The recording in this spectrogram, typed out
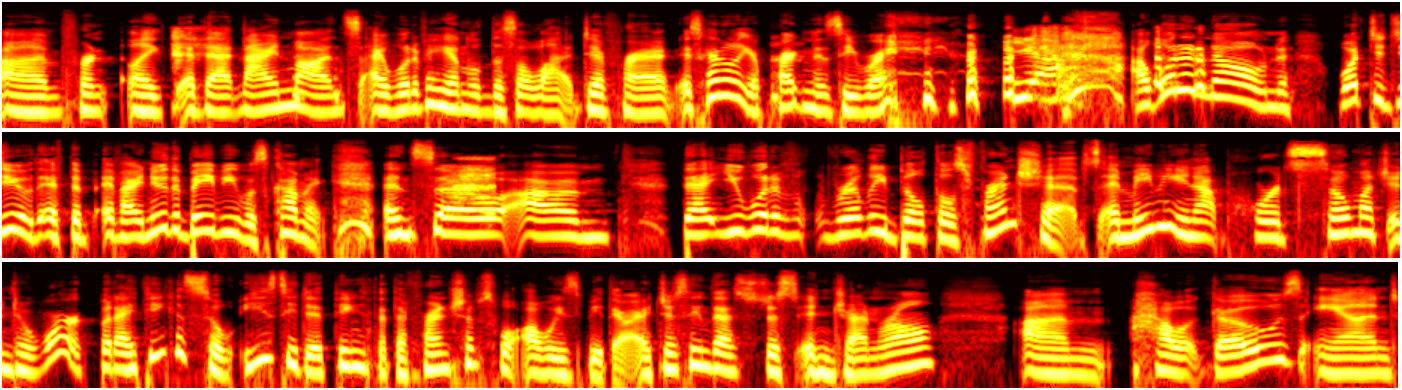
um for like that nine months i would have handled this a lot different. It's kind of like a pregnancy right? Yeah. I would have known what to do if the if i knew the baby was coming. And so um that you would have really built those friendships. And maybe you not poured so much into work but i think it's so easy to think that the friendships will always be there. I just think that's just in general um how it goes. And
